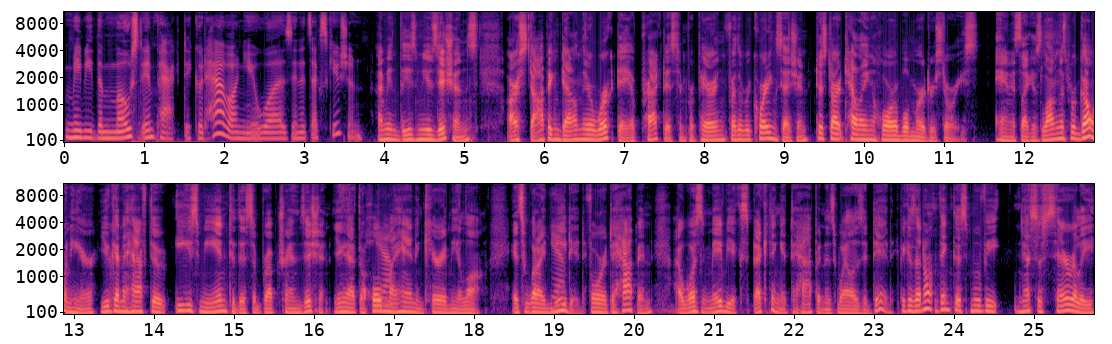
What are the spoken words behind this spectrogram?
maybe the most impact it could have on you was in its execution. I mean, these musicians are stopping down their workday of practice and preparing for the recording session to start telling horrible murder stories. And it's like, as long as we're going here, you're going to have to ease me into this abrupt transition. You're going to have to hold Yeah. my hand and carry me along. It's what I Yeah. needed for it to happen. I wasn't maybe expecting it to happen as well as it did because I don't think this movie necessarily,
